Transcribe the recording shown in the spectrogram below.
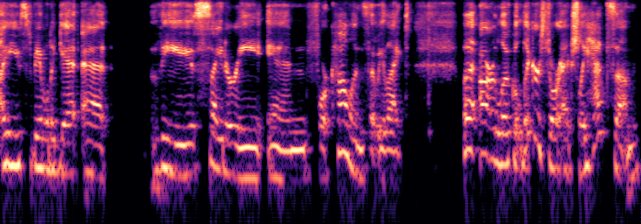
I used to be able to get at the cidery in Fort Collins that we liked. But our local liquor store actually had some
